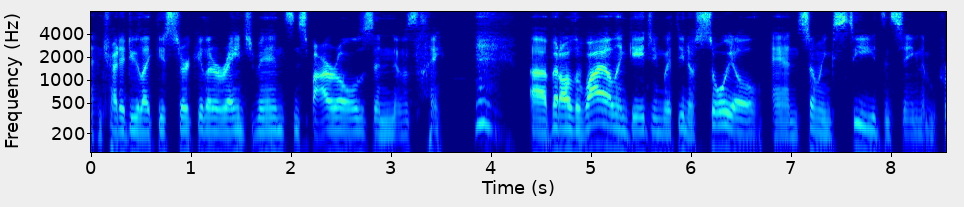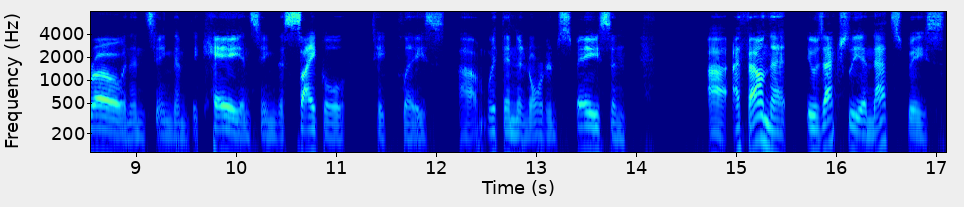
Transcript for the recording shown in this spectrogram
and try to do like these circular arrangements and spirals. And it was like, uh, but all the while engaging with you know soil and sowing seeds and seeing them grow and then seeing them decay and seeing the cycle take place um, within an ordered space. And uh, I found that it was actually in that space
